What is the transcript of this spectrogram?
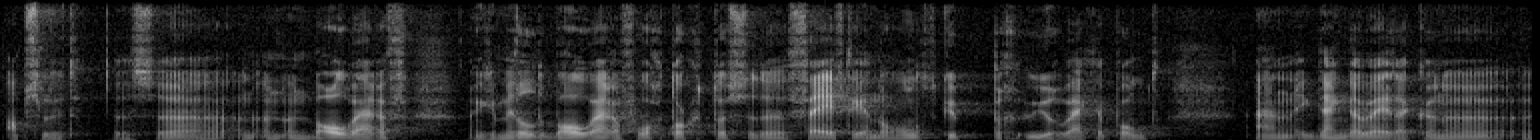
Absoluut. Dus uh, een, een, een, bouwwerf, een gemiddelde bouwwerf wordt toch tussen de 50 en de 100 kub per uur weggepompt. En ik denk dat wij dat kunnen uh,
